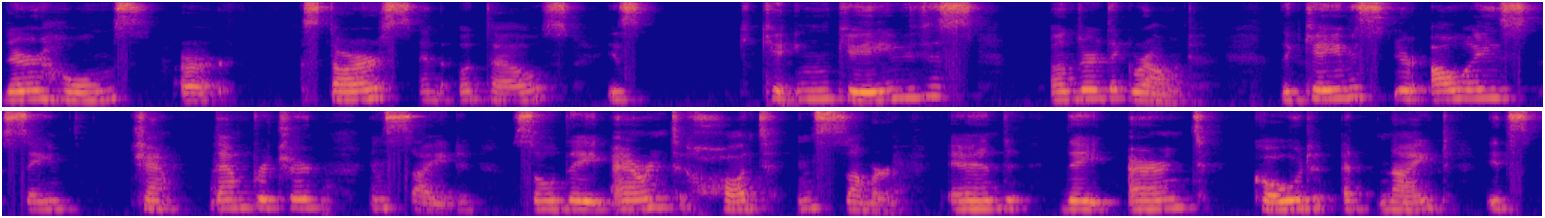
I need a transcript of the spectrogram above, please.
their homes are stars and hotels is in caves under the ground. The caves are always same temperature inside, so they aren't hot in summer and they aren't cold at night. It's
